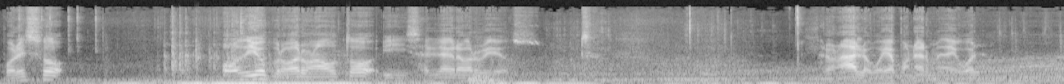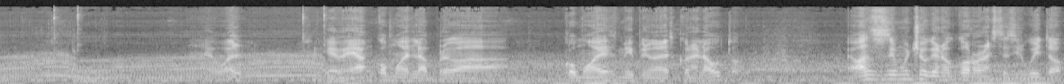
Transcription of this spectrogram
Por eso odio probar un auto y salir a grabar vídeos. Pero nada, lo voy a poner, me da igual. Me da igual. Que vean cómo es la prueba, cómo es mi primera vez con el auto. Además hace mucho que no corro en este circuito.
